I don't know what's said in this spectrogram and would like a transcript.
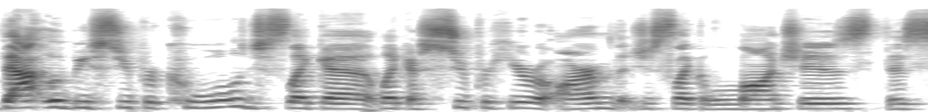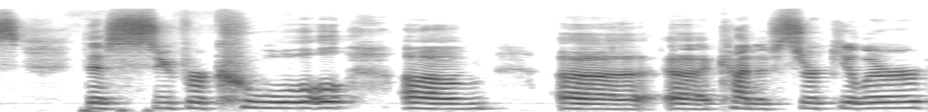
that would be super cool just like a like a superhero arm that just like launches this this super cool um uh, kind of circular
